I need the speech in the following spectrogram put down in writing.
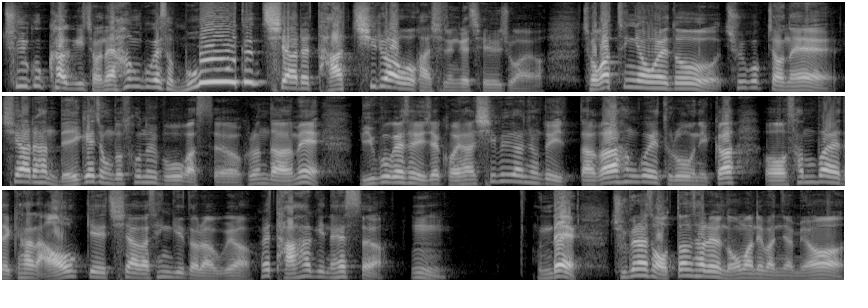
출국하기 전에 한국에서 모든 치아를 다 치료하고 가시는 게 제일 좋아요. 저 같은 경우에도 출국 전에 치아를 한 네 개 정도 손을 보고 갔어요. 그런 다음에 미국에서 이제 거의 한 11년 정도 있다가 한국에 들어오니까 어, 선봐야 될 게 한 9개의 치아가 생기더라고요. 다 하기는 했어요. 음. 근데 주변에서 어떤 사례를 너무 많이 봤냐면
